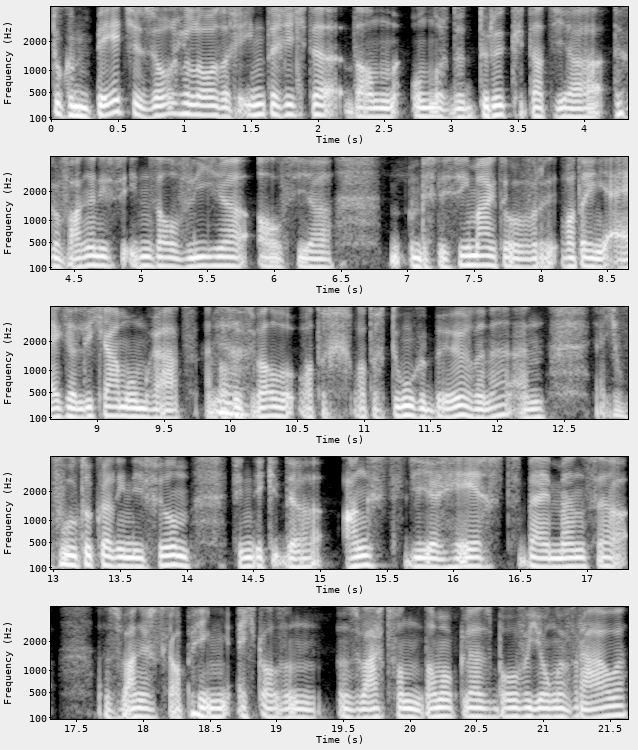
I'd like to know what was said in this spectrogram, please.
toch een beetje zorgelozer in te richten dan onder de druk dat je de gevangenis in zal vliegen als je een beslissing maakt over wat er in je eigen lichaam omgaat. En dat ja. is wel wat er, wat er toen gebeurde. Hè. En ja, je voelt ook wel in die film, vind ik, de angst die er heerst bij mensen. Een zwangerschap hing echt als een, een zwaard van Damocles boven jonge vrouwen.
